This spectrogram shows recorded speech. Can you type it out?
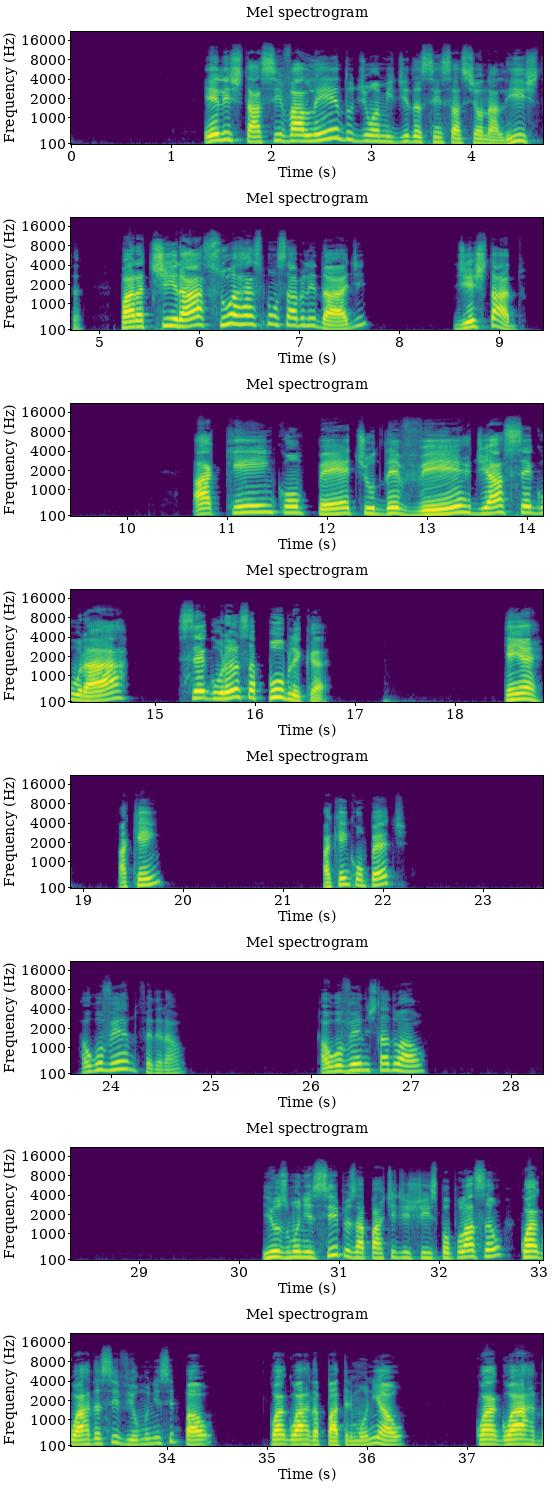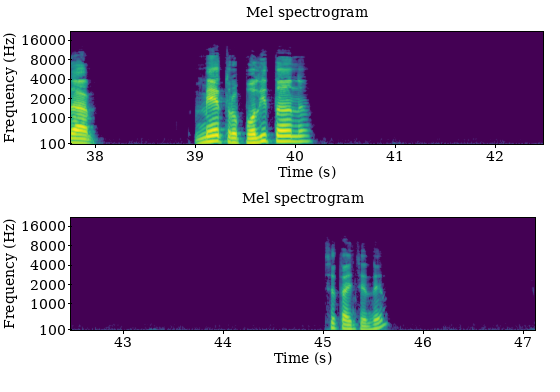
ele está se valendo de uma medida sensacionalista para tirar sua responsabilidade de Estado a quem compete o dever de assegurar segurança pública. Quem é? A quem? A quem compete? Ao governo federal. Ao governo estadual. E os municípios, a partir de X população, com a Guarda Civil Municipal, com a Guarda Patrimonial, com a Guarda Metropolitana, Você está entendendo?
